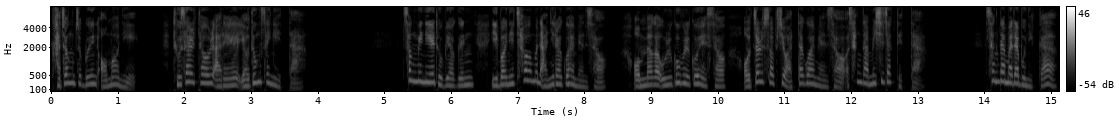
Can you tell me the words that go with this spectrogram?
가정주부인 어머니, 두 살 터울 아래에 여동생이 있다. 성민이의 도벽은 이번이 처음은 아니라고 하면서 엄마가 울고불고 해서 어쩔 수 없이 왔다고 하면서 상담이 시작됐다. 상담하다 보니까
